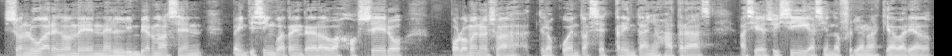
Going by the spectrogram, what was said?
Son lugares donde en el invierno hacen 25 a 30 grados bajo cero, por lo menos eso ah, te lo cuento hace 30 años atrás, hacía eso y sigue haciendo frío, no es que ha variado.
